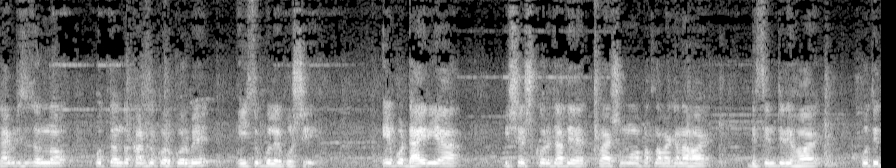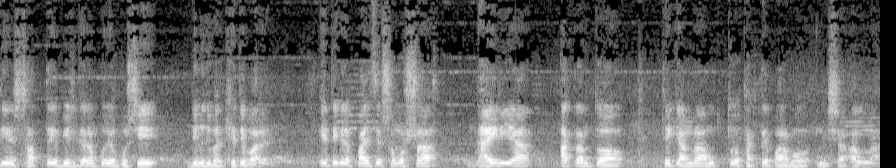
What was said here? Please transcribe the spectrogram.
ডায়াবেটিসের জন্য অত্যন্ত কার্যকর করবে এই ইসুপগুলের বসি এরপর ডায়রিয়া, বিশেষ করে যাদের প্রায় সময় পাতলা পায়খানা হয়, ডিসেন্টারি হয়, প্রতিদিন সাত থেকে বিশ গ্রাম করে বসি দিনে দুবার খেতে পারেন। এতে গেলে পাইলসের সমস্যা, ডায়রিয়া আক্রান্ত থেকে আমরা মুক্ত থাকতে পারব ইনশা আল্লাহ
